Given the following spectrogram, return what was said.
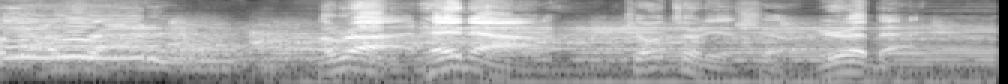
All right. All right. Hey now, Joe Antonio show. Be right back.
